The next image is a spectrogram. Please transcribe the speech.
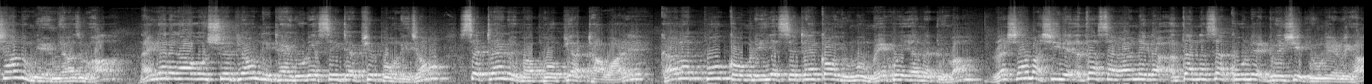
ရှားလူငယ်အများစုဟာနိုင်ငံတကာကိုရွှေ့ပြောင်းနေထိုင်လို့တဲ့စိတ်ဓာတ်ဖြစ်ပေါ်နေကြောင်းစစ်တမ်းတွေမှာဖော်ပြထားပါတယ်။ Gallup Poll ကုမ္ပဏီရဲ့စစ်တမ်းကောက်ယူမှုမဲခွဲရလဒ်တွေမှာရုရှားမှာရှိတဲ့အသက်15နှစ်ကအသက်29နှစ်အတွင်းရှိလူငယ်တွေဟာ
